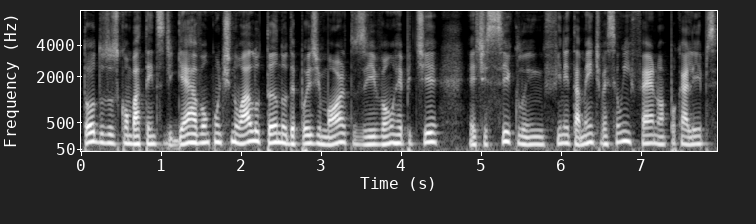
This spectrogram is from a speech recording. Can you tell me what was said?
Todos os combatentes de guerra vão continuar lutando depois de mortos e vão repetir este ciclo infinitamente. Vai ser um inferno, um apocalipse.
